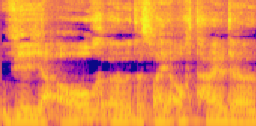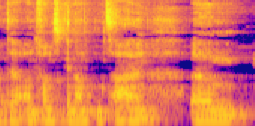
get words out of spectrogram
wir ja auch, äh, das war ja auch Teil der, der anfangs genannten Zahlen, ähm,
